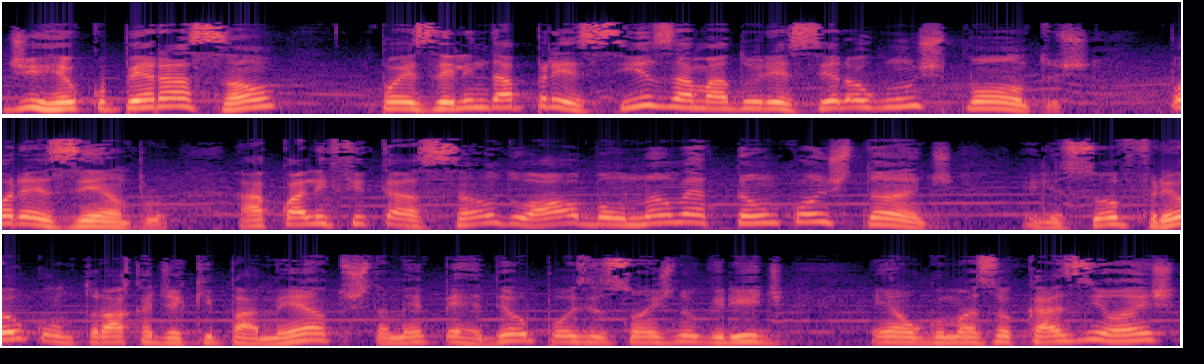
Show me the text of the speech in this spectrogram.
de recuperação, pois ele ainda precisa amadurecer alguns pontos. Por exemplo, a qualificação do álbum não é tão constante. Ele sofreu com troca de equipamentos, também perdeu posições no grid em algumas ocasiões,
